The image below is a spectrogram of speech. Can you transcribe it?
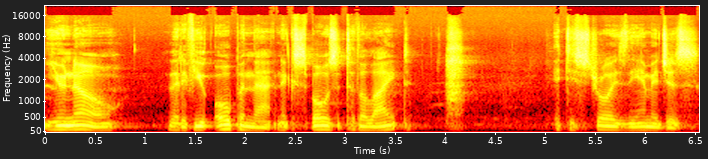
You know that if you open that and expose it to the light, it destroys the images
